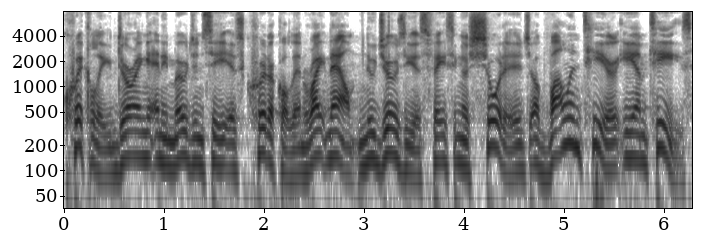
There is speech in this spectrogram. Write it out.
quickly during an emergency is critical, and right now, New Jersey is facing a shortage of volunteer EMTs.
